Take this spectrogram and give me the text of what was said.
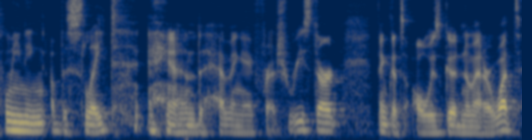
cleaning of the slate and having a fresh restart. I think that's always good no matter what.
